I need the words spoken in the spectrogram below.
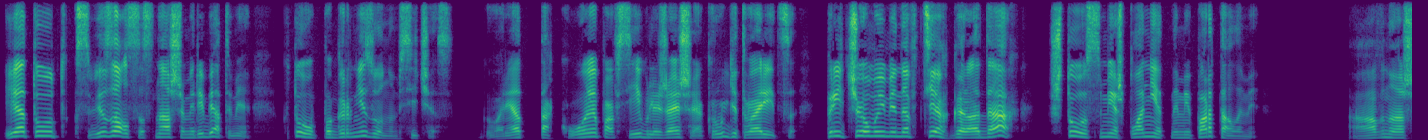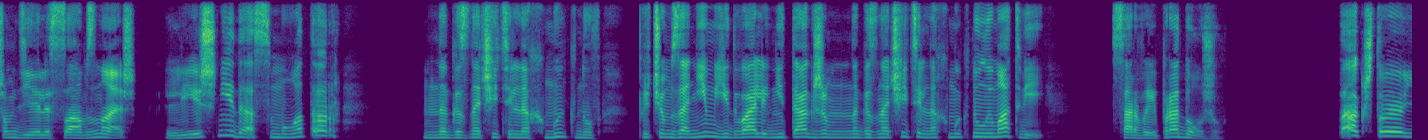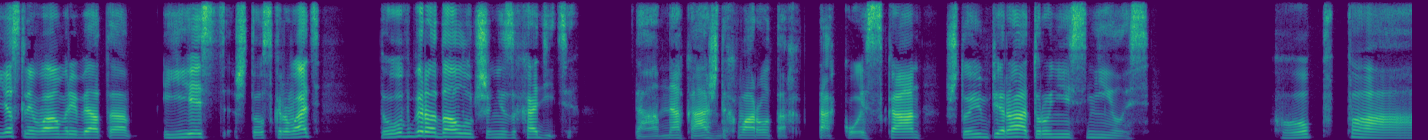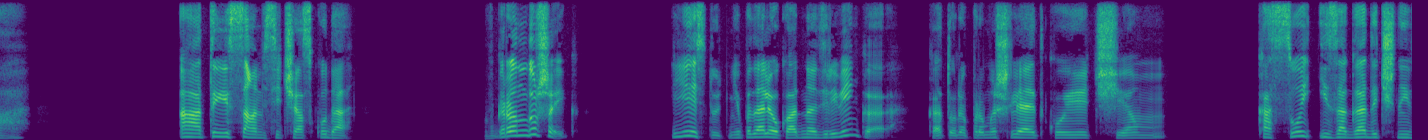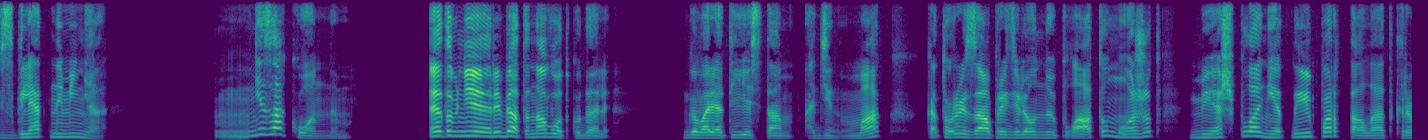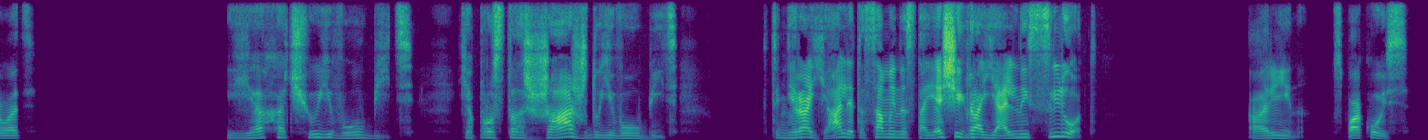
Я тут связался с нашими ребятами, кто по гарнизонам сейчас. Говорят, такое по всей ближайшей округе творится, причем именно в тех городах, что с межпланетными порталами. А в нашем деле, сам знаешь, лишний досмотр Многозначительно хмыкнув, причем за ним едва ли не так же многозначительно хмыкнул и Матвей. Сарвей продолжил. «Так что, если вам, ребята, есть что скрывать, то в города лучше не заходите. Там на каждых воротах такой скан, что императору не снилось». «Опа! А ты сам сейчас куда?» «В Грандушейк. Есть тут неподалеку одна деревенька, которая промышляет кое-чем...» Косой и загадочный взгляд на меня. «Незаконным. Это мне ребята наводку дали. Говорят, есть там один маг, который за определенную плату может межпланетные порталы открывать. Я хочу его убить. Я просто жажду его убить. Это не рояль, это самый настоящий рояльный слет. Арина, успокойся.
